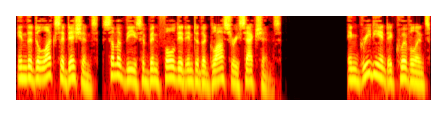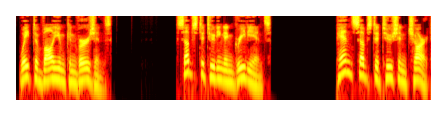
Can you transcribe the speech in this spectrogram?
In the deluxe editions, some of these have been folded into the glossary sections. Ingredient equivalents, weight-to-volume conversions. Substituting ingredients. Pan substitution chart.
